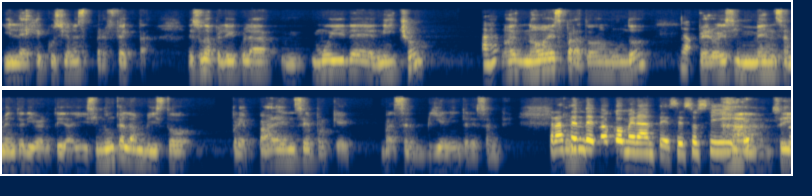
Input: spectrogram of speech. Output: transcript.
y la ejecución es perfecta. Es una película muy de nicho, no es, no es, para todo el mundo, pero es inmensamente divertida. Y si nunca la han visto, prepárense porque va a ser bien interesante. Traten de no comer antes, eso sí. sí.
